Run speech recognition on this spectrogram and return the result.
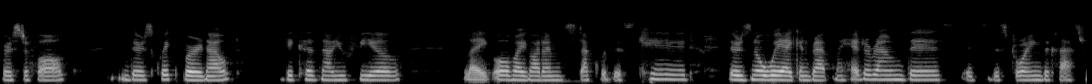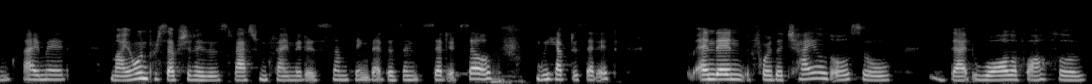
first of all. There's quick burnout because now you feel like, oh my God, I'm stuck with this kid. There's no way I can wrap my head around this. It's destroying the classroom climate. My own perception is this classroom climate is something that doesn't set itself. We have to set it and then for the child also that wall of awful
